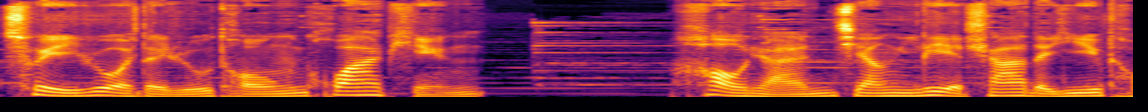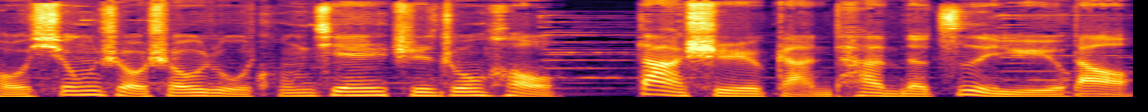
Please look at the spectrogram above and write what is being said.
脆弱的如同花瓶。浩然将猎杀的一头凶兽收入空间之中后，大是感叹的自语道：“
